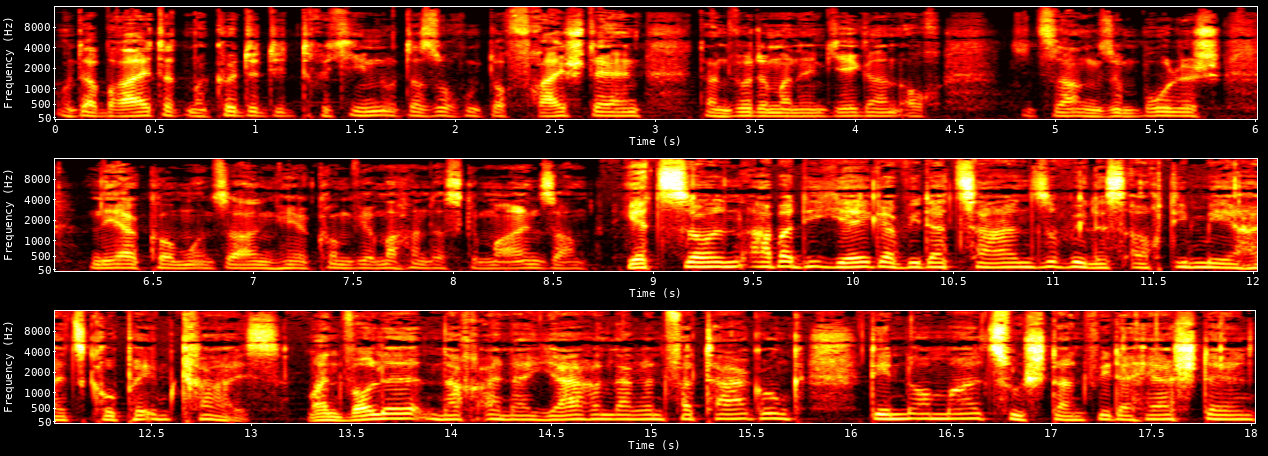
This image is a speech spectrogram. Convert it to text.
unterbreitet. Man könnte die Trichinenuntersuchung doch freistellen. Dann würde man den Jägern auch sozusagen symbolisch näher kommen und sagen, hier komm, wir machen das gemeinsam. Jetzt sollen aber die Jäger wieder zahlen, so will es auch die Mehrheitsgruppe im Kreis. Man wolle nach einer jahrelangen Vertagung den Normalzustand wiederherstellen,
